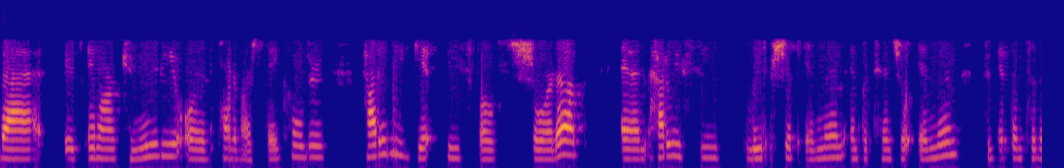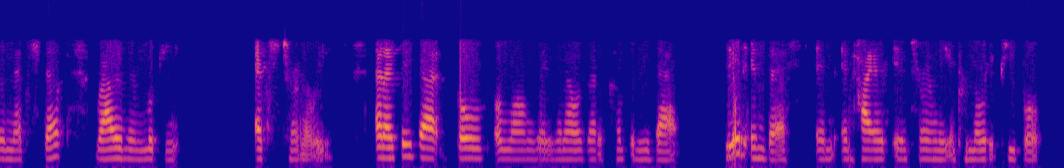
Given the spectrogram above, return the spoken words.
that is in our community or as part of our stakeholders, how do we get these folks shored up and how do we see leadership in them and potential in them to get them to the next step rather than looking externally. And I think that goes a long way when I was at a company that did invest and, and hired internally and promoted people.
